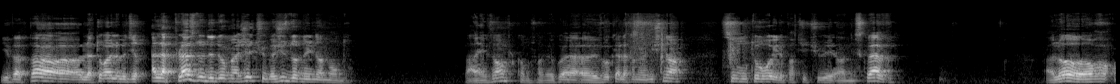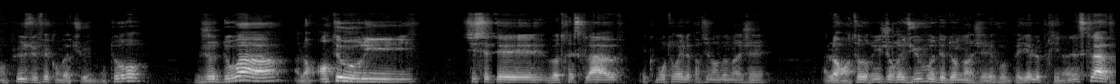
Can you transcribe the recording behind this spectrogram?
il va pas, la Torah elle va dire, à la place de dédommager, tu vas juste donner une amende. Par exemple, comme on avait évoqué à la fin de la Mishnah, si mon taureau est parti tuer un esclave, alors, en plus du fait qu'on va tuer mon taureau, je dois, alors en théorie, si c'était votre esclave, et que mon taureau il est parti l'endommager, alors en théorie, j'aurais dû vous dédommager, vous payer le prix d'un esclave.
